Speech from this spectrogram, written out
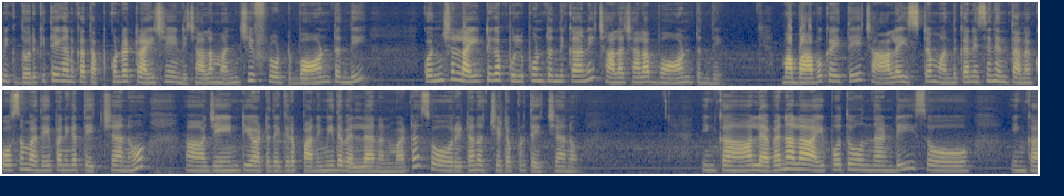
మీకు దొరికితే కనుక తప్పకుండా ట్రై చేయండి. చాలా మంచి ఫ్రూట్ బాగుంటుంది కొంచెం లైట్గా పులుపు ఉంటుంది కానీ చాలా చాలా బాగుంటుంది మా బాబుకైతే చాలా ఇష్టం. అందుకనేసి నేను తన కోసం అదే పనిగా తెచ్చాను. జేఎన్టీ అటు దగ్గర పని మీద వెళ్ళానమాట సో రిటర్న్ వచ్చేటప్పుడు తెచ్చాను. ఇంకా లెవెన్ అలా అయిపోతూ ఉందండి. సో ఇంకా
